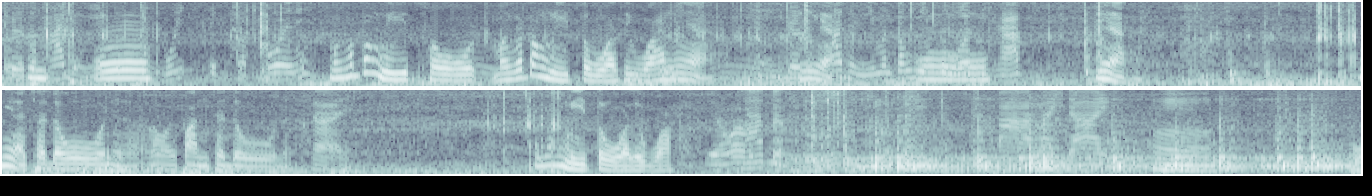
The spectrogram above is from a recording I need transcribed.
เจอสภาพอย่างนี้เอออุ้ยเจ็บกับตัวนี่มันก็ต้องมีโชว์มันก็ต้องมีตัวสิวะเนี่ยเจอสภาพอย่างนี้มันต้องมีตัวสิครับ เนี่ย เนี่ยชะโดเนี่ยรอยฟันชะโดเนี่ย ใช่มันต้องมีตัวสิวะแสดงว่าภาพแบบนี้เป็นปลาอะไรได้ อืมโอ้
